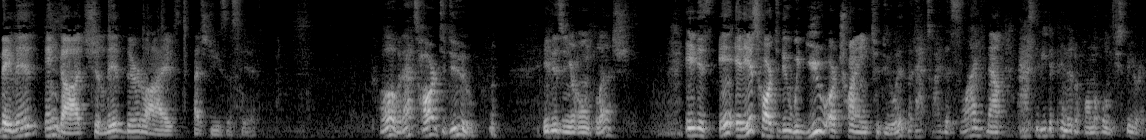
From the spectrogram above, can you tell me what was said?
they live in God should live their lives as Jesus did. Oh, but that's hard to do. It is in your own flesh. It is, it is hard to do when you are trying to do it, but that's why this life now has to be dependent upon the Holy Spirit.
